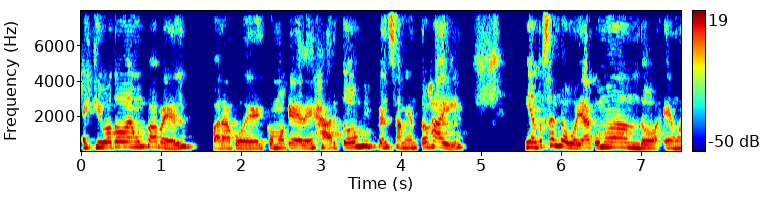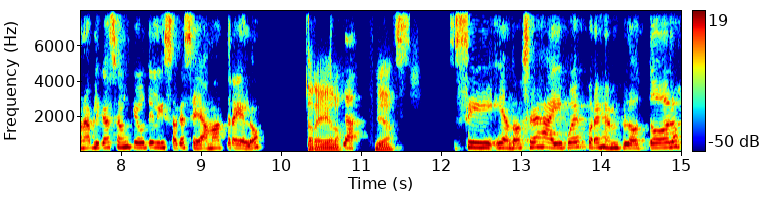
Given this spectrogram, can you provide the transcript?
escribo todo en un papel para poder como que dejar todos mis pensamientos ahí. Y entonces lo voy acomodando en una aplicación que utilizo que se llama Trello. Trello. Ya. Sí, y entonces ahí pues, por ejemplo, todos los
